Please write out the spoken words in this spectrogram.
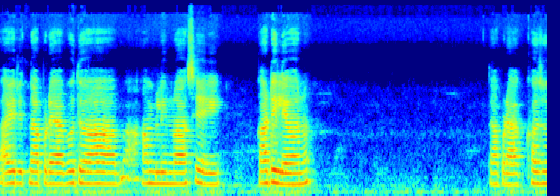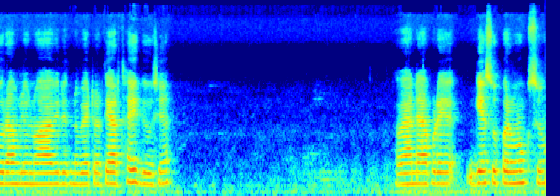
આવી રીતના આપણે આ બધો આ આંબલીનું આ છે એ કાઢી લેવાનું. તો આપણે આ ખજૂર આંબલીનું આવી રીતનું બેટર તૈયાર થઈ ગયું છે. હવે આને આપણે ગેસ ઉપર મૂકશું.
